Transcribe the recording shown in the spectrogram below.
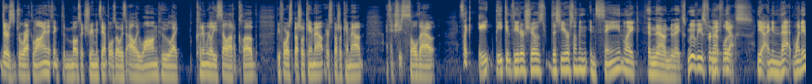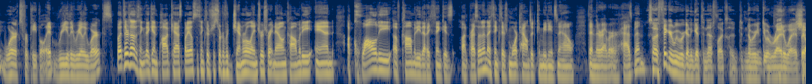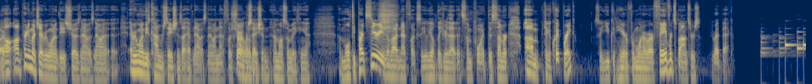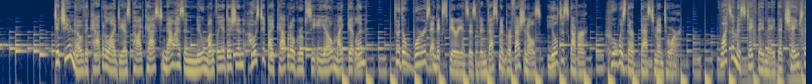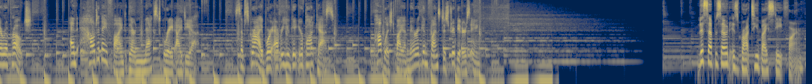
There's direct line. I think the most extreme example is always Ali Wong, who like couldn't really sell out a club before her special came out. Her special came out. I think she sold out. It's like eight Beacon Theater shows this year or something insane. Like And now makes movies for Netflix. yeah. yeah, I mean that when it works for people, it really, really works. But there's other things, again, podcasts, but I also think there's just sort of a general interest right now in comedy and a quality of comedy that I think is unprecedented. I think there's more talented comedians now than there ever has been. So I figured we were going to get to Netflix. I didn't know we were going to do it right away. Sure. But all- pretty much every one of these shows now is now a, every one of these conversations I have now is now a Netflix Sure, a conversation. I'm also making a, a multi-part series about Netflix, so you'll be able to hear that at some point this summer. Um, take a quick break so you can hear from one of our favorite sponsors. Be right back. Did you know the Capital Ideas podcast now has a new monthly edition hosted by Capital Group CEO Mike Gitlin? Through the words and experiences of investment professionals, you'll discover who was their best mentor, What's a mistake they made that changed their approach? And how do they find their next great idea? Subscribe wherever you get your podcasts. Published by American Funds Distributors, Inc. This episode is brought to you by State Farm.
